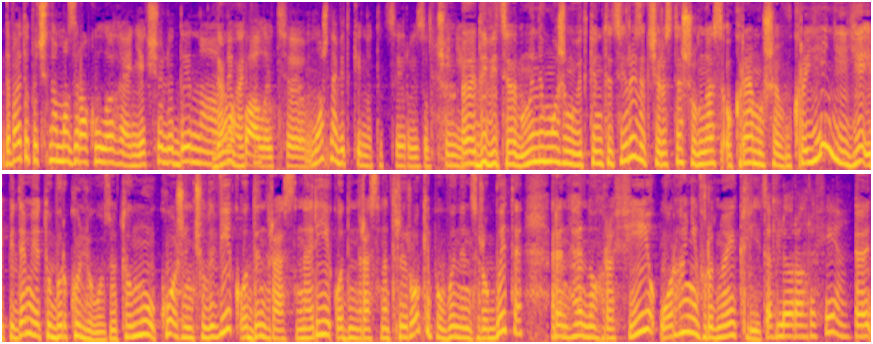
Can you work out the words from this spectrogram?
Давайте почнемо з раку легень. Якщо людина не палить, е, можна відкинути цей ризик чи ні? Е, Дивіться, ми не можемо відкинути цей ризик через те, що в нас окремо ще в Україні є епідемія туберкульозу. Тому кожен чоловік один раз на рік, один раз на три роки повинен зробити рентгенографію органів грудної клітки. Це флюорографія? Е,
